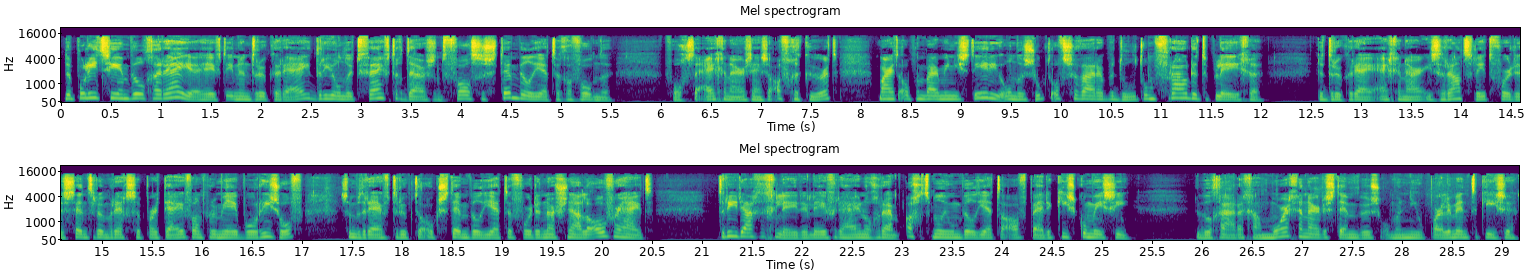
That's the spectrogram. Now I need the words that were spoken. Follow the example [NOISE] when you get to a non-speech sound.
De politie in Bulgarije heeft in een drukkerij 350.000 valse stembiljetten gevonden. Volgens de eigenaar zijn ze afgekeurd, maar het Openbaar Ministerie onderzoekt of ze waren bedoeld om fraude te plegen. De drukkerij-eigenaar is raadslid voor de centrumrechtse partij van premier Borisov. Zijn bedrijf drukte ook stembiljetten voor de nationale overheid. Drie dagen geleden leverde hij nog ruim 8 miljoen biljetten af bij de kiescommissie. De Bulgaren gaan morgen naar de stembus om een nieuw parlement te kiezen.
